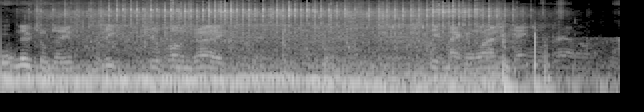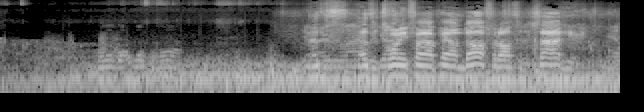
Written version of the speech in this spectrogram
Hit neutral, Dave. Keep your pull and drag. Keep making wind. You can't go down on it. Ain't got nothing out. That's, that's a 25 pound dolphin off to the side here. Yeah.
